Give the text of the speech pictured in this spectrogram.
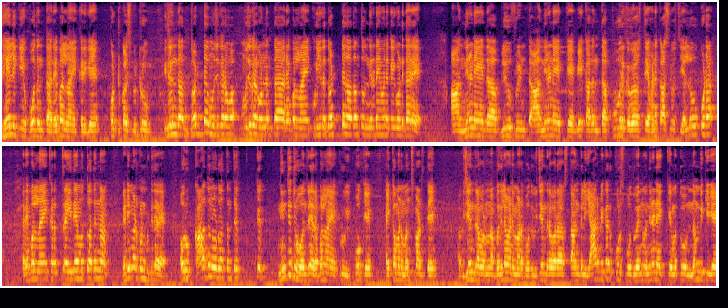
ದೆಹಲಿಗೆ ಹೋದಂತ ರೆಬಲ್ ನಾಯಕರಿಗೆ ಕೊಟ್ಟು ಕಳಿಸ್ಬಿಟ್ರು. ಇದರಿಂದ ದೊಡ್ಡ ಮುಜುಗರ ಮುಜುಗರಗೊಂಡಂಥ ರೆಬಲ್ ನಾಯಕರು ಈಗ ದೊಡ್ಡದಾದಂಥ ಒಂದು ನಿರ್ಣಯವನ್ನು ಕೈಗೊಂಡಿದ್ದಾರೆ. ಆ ನಿರ್ಣಯದ ಬ್ಲೂ ಪ್ರಿಂಟ್, ಆ ನಿರ್ಣಯಕ್ಕೆ ಬೇಕಾದಂಥ ಪೂರಕ ವ್ಯವಸ್ಥೆ, ಹಣಕಾಸು ವ್ಯವಸ್ಥೆ ಎಲ್ಲವೂ ಕೂಡ ರೆಬಲ್ ನಾಯಕರ ಹತ್ರ ಇದೆ ಮತ್ತು ಅದನ್ನ ರೆಡಿ ಮಾಡ್ಕೊಂಡು ಬಿಟ್ಟಿದ್ದಾರೆ. ಅವರು ಕಾದು ನೋಡುವ ತಂತ್ರಕ್ಕೆ ನಿಂತಿದ್ರು ಅಂದ್ರೆ ರೆಬಲ್ ನಾಯಕರು, ಓಕೆ, ಹೈಕಮಾಂಡ್ ಮನ್ಸು ಮಾಡುತ್ತೆ. ವಿಜೇಂದ್ರ ಅವರನ್ನ ಬದಲಾವಣೆ ಮಾಡಬಹುದು ವಿಜೇಂದ್ರ ಅವರ ಸ್ಥಾನದಲ್ಲಿ ಯಾರು ಬೇಕಾದ್ರೂ ಕೂರಿಸಬಹುದು ಎನ್ನುವ ನಿರ್ಣಯಕ್ಕೆ ಮತ್ತು ನಂಬಿಕೆಗೆ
